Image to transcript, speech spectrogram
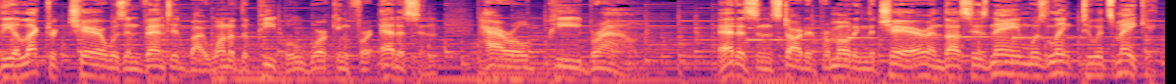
The electric chair was invented by one of the people working for Edison, Harold P. Brown. Edison started promoting the chair and thus his name was linked to its making.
